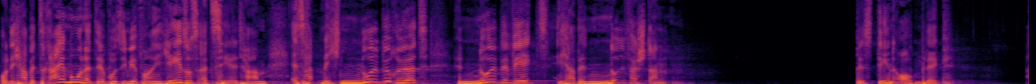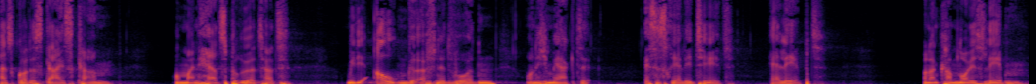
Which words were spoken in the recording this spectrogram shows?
Und ich habe drei Monate, wo sie mir von Jesus erzählt haben. Es hat mich null berührt, null bewegt. Ich habe null verstanden bis den Augenblick, als Gottes Geist kam und mein Herz berührt hat, mir die Augen geöffnet wurden und ich merkte, es ist Realität. Er lebt. Und dann kam neues Leben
